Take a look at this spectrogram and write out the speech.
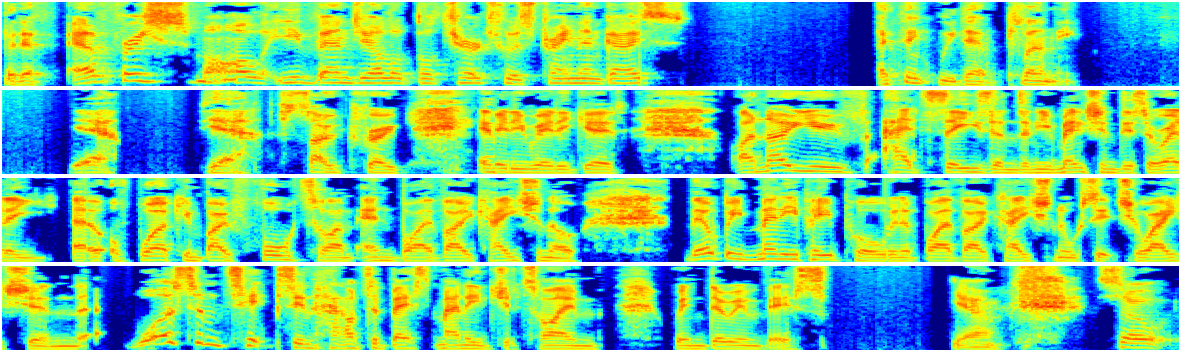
But if every small evangelical church was training guys, I think we'd have plenty. Yeah. Yeah, so true. Really, really good. I know you've had seasons, and you mentioned this already, uh, of working both full time and bivocational. There'll be many people in a bivocational situation. What are some tips in how to best manage your time when doing this? Yeah. So,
